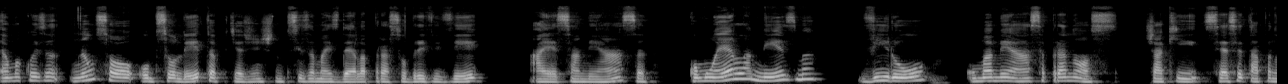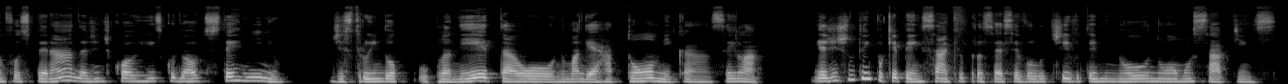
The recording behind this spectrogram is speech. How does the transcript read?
é uma coisa não só obsoleta, porque a gente não precisa mais dela para sobreviver a essa ameaça, como ela mesma virou uma ameaça para nós, já que se essa etapa não for superada, a gente corre o risco do autoextermínio destruindo o planeta ou numa guerra atômica, sei lá. E a gente não tem por que pensar que o processo evolutivo terminou no Homo sapiens.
